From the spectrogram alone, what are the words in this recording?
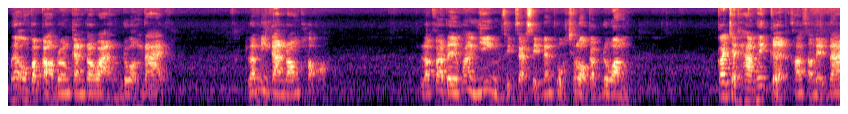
เมื่อองค์ประกอบรวมกันระหว่างดวงได้ แล้วมีการร้องขอ แล้วก็โดยเฉพาะอย่างยิ่งสิ่งศักดิ์สิทธิ์นั้นผูกโฉลกกับดวง ก็จะทำให้เกิดความสำเร็จได้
